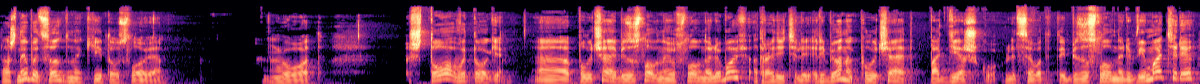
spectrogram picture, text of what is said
должны быть созданы какие-то условия. Вот. Что в итоге? Э, получая безусловную и условную любовь от родителей, ребенок получает поддержку в лице вот этой безусловной любви матери,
